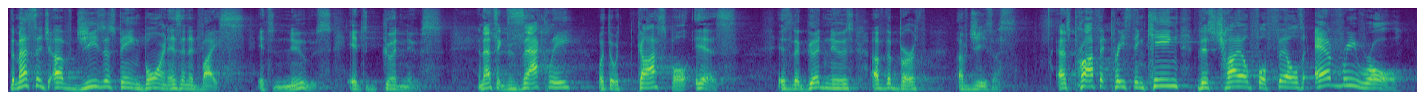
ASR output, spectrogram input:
The message of Jesus being born isn't advice, it's news, it's good news. And that's exactly what the gospel is, is the good news of the birth of Jesus. As prophet, priest, and king, this child fulfills every role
